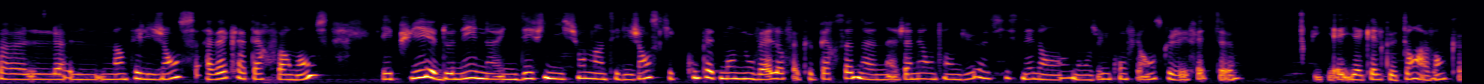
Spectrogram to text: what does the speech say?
l'intelligence avec la performance et puis donner une, définition de l'intelligence qui est complètement nouvelle, enfin que personne n'a jamais entendue, si ce n'est dans, dans, une conférence que j'ai faite il y a, quelques temps avant que,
